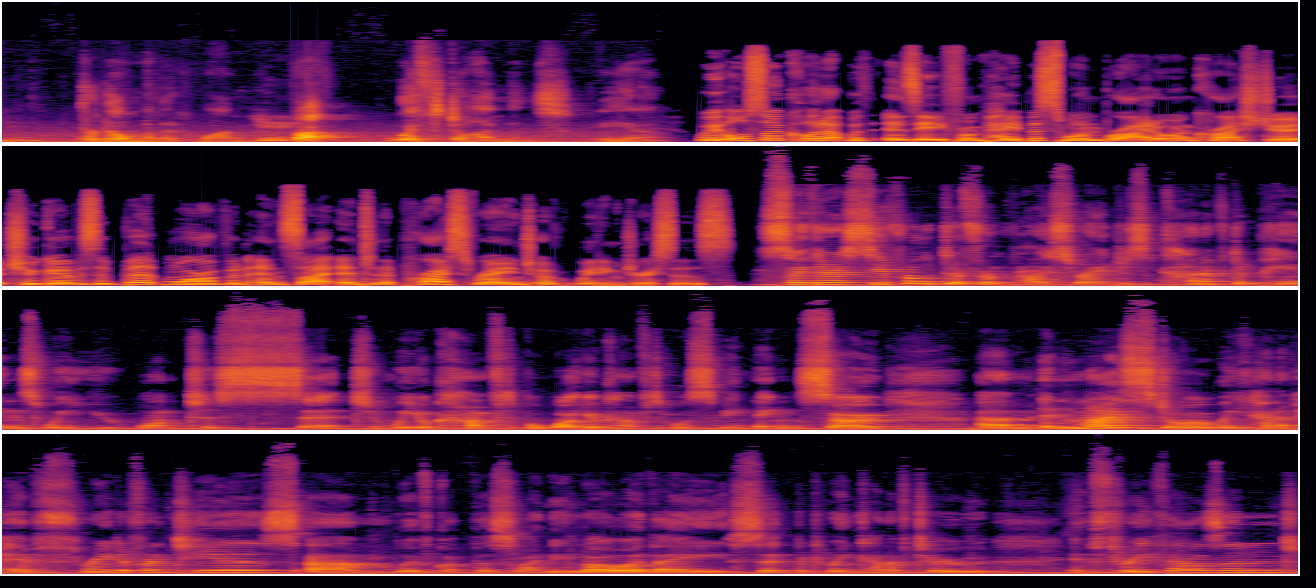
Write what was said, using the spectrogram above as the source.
mm. predominant one, mm. but with diamonds, yeah. We also caught up with Izzy from Paper Swan Bridal in Christchurch, who gave us a bit more of an insight into the price range of wedding dresses. So, there are several different price ranges. It kind of depends where you want to sit and where you're comfortable, what you're comfortable spending. So, um, in my store, we kind of have three different tiers. Um, we've got the slightly lower, they sit between kind of two and three thousand,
